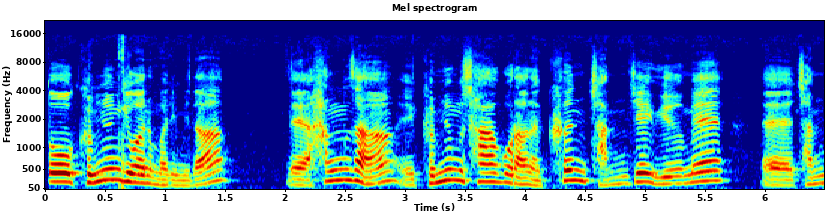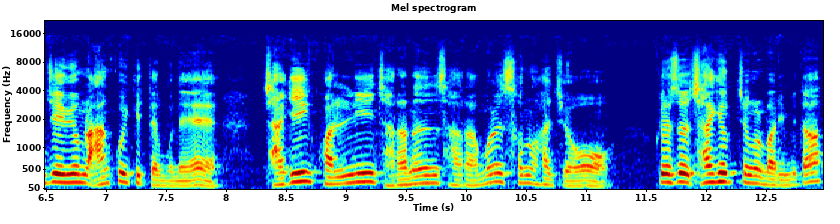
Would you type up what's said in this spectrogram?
또 금융기관은 말입니다. 네, 항상 이 금융사고라는 큰 잠재 위험에 에, 잠재 위험을 안고 있기 때문에 자기 관리 잘하는 사람을 선호하죠. 그래서 자격증을 말입니다.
